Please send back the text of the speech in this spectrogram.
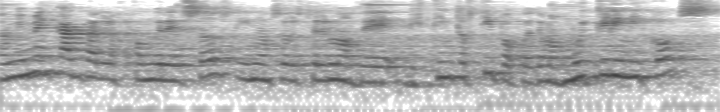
A mí me encantan los congresos y nosotros tenemos de distintos tipos, porque tenemos muy clínicos,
